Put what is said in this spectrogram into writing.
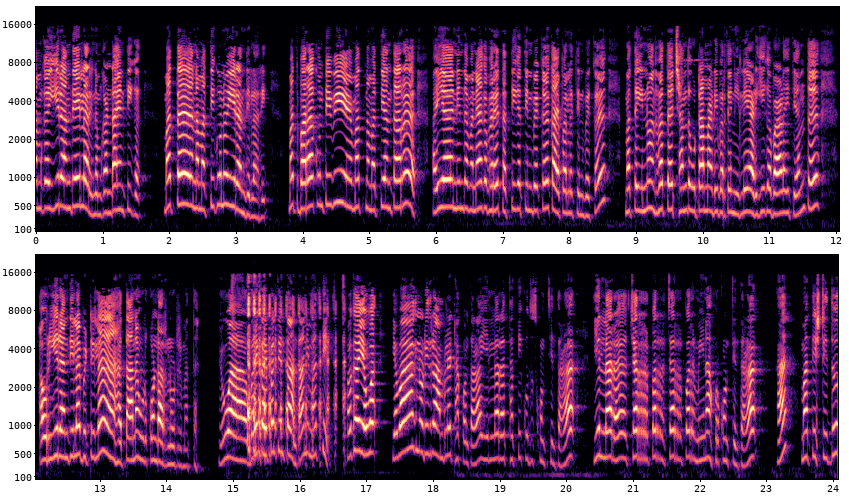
ನಮ್ಗ ಈರ ಅಂದೇ ಇಲ್ಲ ರೀ ನಮ್ಮ ಗಂಡ ಹೆಂಡತಿಗೆ. ಮತ್ತ ನಮ್ಮ ಅತ್ತಿಗೂ ಈರ ಅಂದಿಲ್ಲ ರೀ. ಮತ್ತೆ ಬರಾಕುಂತೀವಿ ಮತ್ ನಮ್ಮ ಅತ್ತಿ ಅಂತಾರ ಅಯ್ಯ ನಿಂದ ಮನ್ಯಾಗ ಬರೇ ತತ್ತಿಗೆ ತಿನ್ಬೇಕು ಕಾಯಿಪಲ್ಲೆ ತಿನ್ಬೇಕು ಮತ್ತೆ ಇನ್ನೊಂದು ಹೊತ್ತು ಚಂದ ಊಟ ಮಾಡಿ ಬರ್ತೇನೆ ಇಲ್ಲೇ ಅಡಿಗೆಗ ಭಾಳ ಐತಿ ಅಂತ ಅವ್ರು ಈರ ಅಂದಿಲ್ಲ ಬಿಟ್ಟಿಲ್ಲ ತಾನ ಉಡ್ಕೊಂಡಾರ ನೋಡ್ರಿ ಮತ್ತೆ. ಯವ್ವ ಬರೀ ಕಾಯಿಪಲ್ಲೆ ತಿಂತ ಅಂತ ನಿಮ್ಮ ಅತ್ತಿ? ಆಗ ಯವ್ವ ಯಾವಾಗ ನೋಡಿದ್ರೆ ಆಮ್ಲೆಟ್ ಹಾಕೊಂತಾಳ ಎಲ್ಲಾರ ತತ್ತಿ ಕುದಿಸ್ಕೊಂಡ್ ತಿಂತಾಳ ಎಲ್ಲಾರ ಚರ್ರ ಪರ್ ಚರ್ರ ಪರ್ ಮೀನಾ ಹುರ್ಕೊಂಡ್ ತಿಂತಾಳ ಹಾ? ಮತ್ತಿಷ್ಟಿದ್ದು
